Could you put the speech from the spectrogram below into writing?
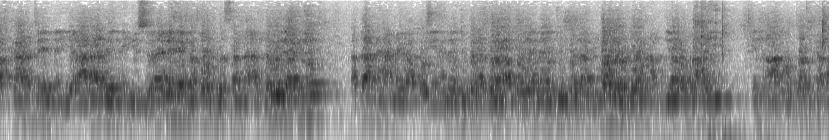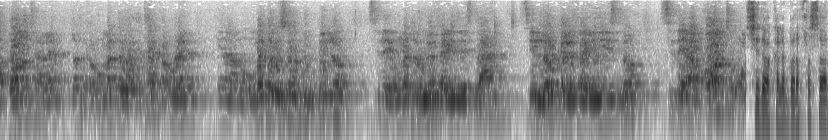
Afkaarteena iyo aaraadeena iyo su'aalaheena quruxda sanna aan la wadaagno. Haddaan anaga aqoon-yahanada jubbaland golaha aqoon-yahanada jubbaland mar walba waxaan diyaar u nahay in aanu dadka aqoonta leh dadka ummadda waxtarka u leh inaanu ummadda u soo gudbino siday ummadda uga faa'iidaystaan si loo kala faa'iidaysto siday aqoonta sidoo kale brofesor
